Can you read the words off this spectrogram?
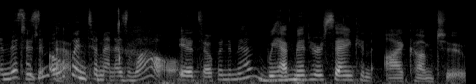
And this is open to men as well. It's open to men. We have men who are saying, "Can I come too?"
